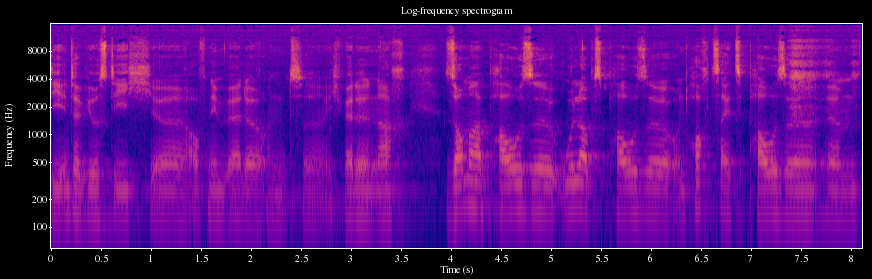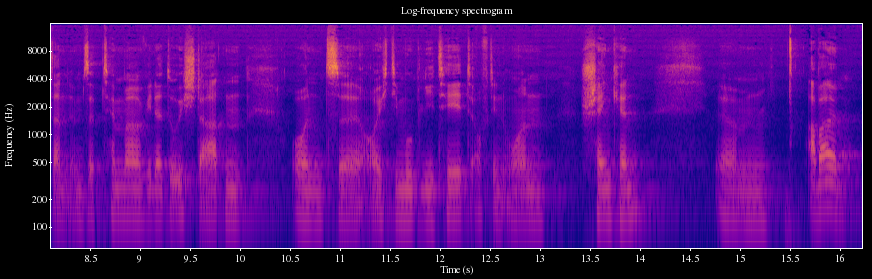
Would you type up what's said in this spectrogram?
die Interviews, die ich äh, aufnehmen werde. Und äh, ich werde nach Sommerpause, Urlaubspause und Hochzeitspause dann im September wieder durchstarten und äh, euch die Mobilität auf den Ohren schenken. Ähm, aber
